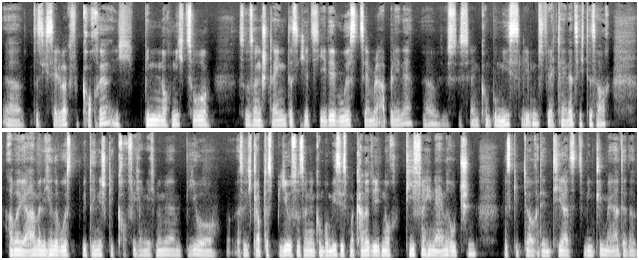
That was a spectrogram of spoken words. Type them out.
äh, das ich selber verkoche. Ich bin noch nicht so sozusagen streng, dass ich jetzt jede Wurstsemmel ablehne. Ja, es ist ein Kompromiss Lebens. Vielleicht ändert sich das auch. Aber ja, wenn ich in der Wurstvitrine stehe, kaufe ich eigentlich nur mehr ein Bio. Also ich glaube, dass Bio sozusagen ein Kompromiss ist. Man kann natürlich noch tiefer hineinrutschen. Es gibt ja auch den Tierarzt Winkelmeier, der da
